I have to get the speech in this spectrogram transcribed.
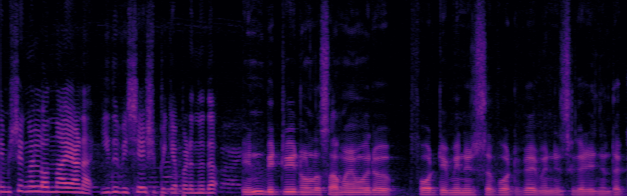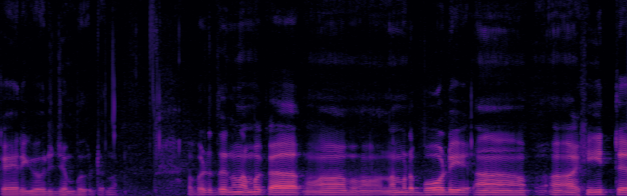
നിമിഷങ്ങളിലൊന്നായാണ് ഇത് വിശേഷിപ്പിക്കപ്പെടുന്നത്. ഇൻ ബിറ്റ്വീൻ ഉള്ള സമയം ഒരു forty minutes forty five minutes കഴിഞ്ഞിട്ടൊക്കെ ആയിരിക്കും ഒരു ജമ്പ് കിട്ടുന്നത്. അപ്പോഴത്തേന് നമുക്ക് നമ്മുടെ ബോഡി ആ ഹീറ്റ്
